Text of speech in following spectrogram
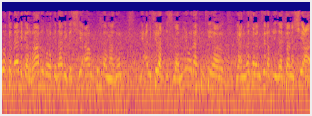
وكذلك الرافضة وكذلك الشيعة كلهم هذول يعني فرق إسلامية ولكن فيها يعني مثلا فرق إذا كان الشيعة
